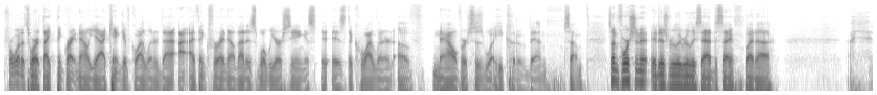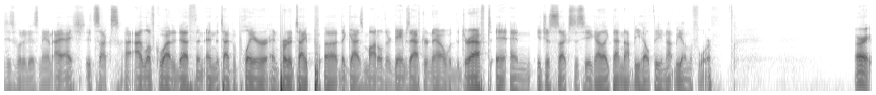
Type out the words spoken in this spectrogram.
for what it's worth, I think right now, yeah, I can't give Kawhi Leonard that. I, I, think for right now, that is what we are seeing is is the Kawhi Leonard of now versus what he could have been. So it's unfortunate. It is really really sad to say, but uh, it is what it is, man. I, I it sucks. I, I, love Kawhi to death, and, and the type of player and prototype uh, that guys model their games after now with the draft, and, and, it just sucks to see a guy like that not be healthy and not be on the floor. All right,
